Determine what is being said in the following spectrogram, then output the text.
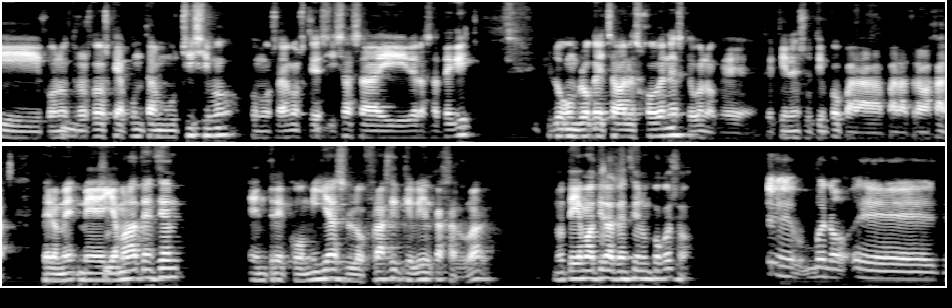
y con otros dos que apuntan muchísimo, como sabemos que es Isasa y Verasategui, y luego un bloque de chavales jóvenes que, bueno, que, tienen su tiempo para, trabajar. Pero me, llamó la atención, entre comillas, lo frágil que vi el Caja Rural. ¿No te llamó a ti la atención un poco eso? Eh, bueno, eh,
